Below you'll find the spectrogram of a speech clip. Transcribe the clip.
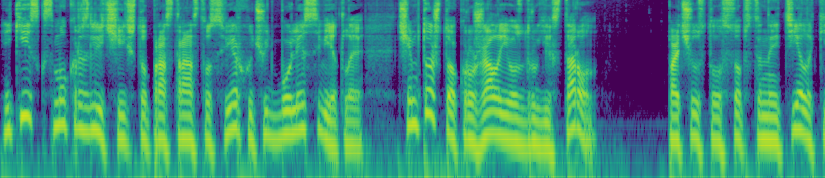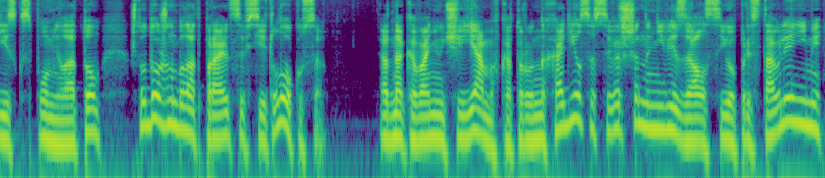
и Киск смог различить, что пространство сверху чуть более светлое, чем то, что окружало его с других сторон. Почувствовав собственное тело, Киск вспомнил о том, что должен был отправиться в сеть Локуса. Однако вонючая яма, в которой он находился, совершенно не вязалась с его представлениями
